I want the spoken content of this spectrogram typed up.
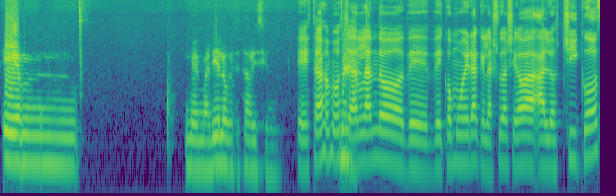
Em, me mareé lo que te estaba diciendo. estábamos charlando de, cómo era que la ayuda llegaba a los chicos.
